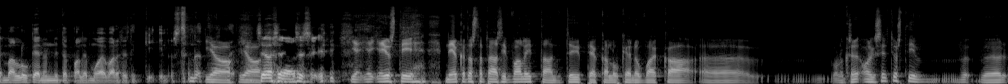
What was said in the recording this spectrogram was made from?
en mä lukenut niitä paljon, mua ei varsinaisesti kiinnostanut. Joo, joo. Se on se, on se syy. Ja, ja, ja just ne, jotka tuosta pääsin valittaa, on tyyppi, joka on lukenut vaikka, äh, oliko se, oliko se just World,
